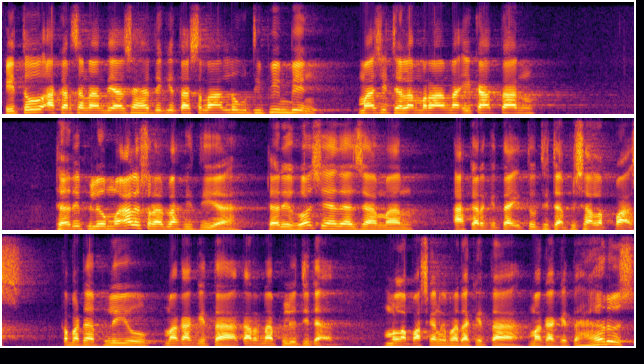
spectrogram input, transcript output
Itu agar senantiasa hati kita selalu dibimbing masih dalam merana ikatan dari beliau ma'al surat wahidiyah dari Ghosyah zaman agar kita itu tidak bisa lepas kepada beliau maka kita karena beliau tidak melepaskan kepada kita maka kita harus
